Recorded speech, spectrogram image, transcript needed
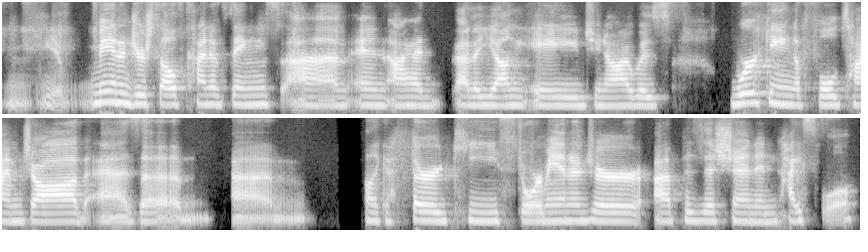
you know, manage yourself kind of things um, and i had at a young age you know i was working a full-time job as a um, like a third key store manager uh, position in high school.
